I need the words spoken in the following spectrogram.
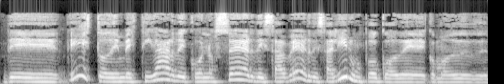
de, de esto, de investigar, de conocer, de saber, de salir un poco de como de, de-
